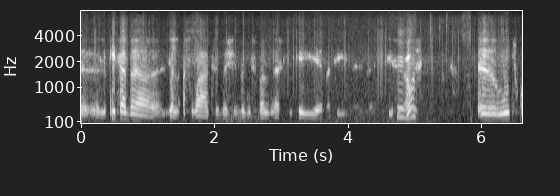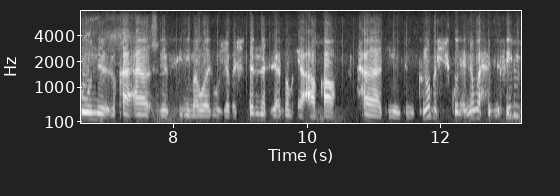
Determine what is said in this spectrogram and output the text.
الكتابة ديال الأصوات باش بالنسبة للناس اللي كي ما كي- ما كيسمعوش. آه، وتكون القاعة ديال السينما والوجه باش حتى الناس اللي عندهم إعاقة حركيه يتمكنوا باش تكون عندنا واحد الفيلم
